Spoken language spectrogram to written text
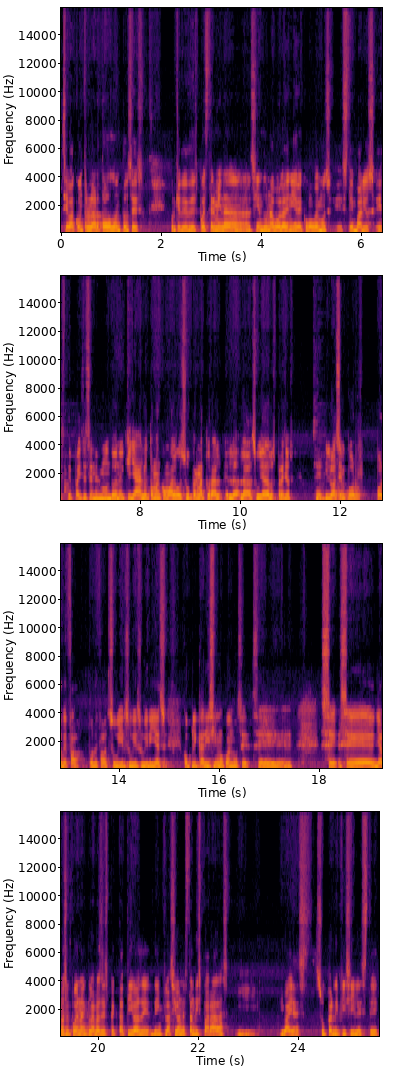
se va a controlar todo. Entonces, porque después termina siendo una bola de nieve, como vemos este, en varios este, países en el mundo, en el que ya lo toman como algo súper natural, la, subida de los precios, y lo hacen por, por default, por default, subir, subir, subir, y ya es complicadísimo cuando se, se, se, ya no se pueden anclar las expectativas de, inflación, están disparadas y, y vaya, es súper difícil este,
